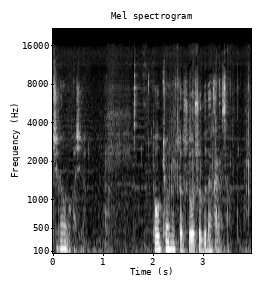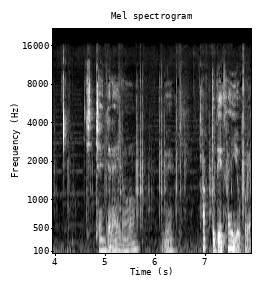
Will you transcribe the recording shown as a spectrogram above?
違うのかしら。東京の人小食だからさ。ちっちゃいんじゃないの？ね。カップでかいよこれ。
